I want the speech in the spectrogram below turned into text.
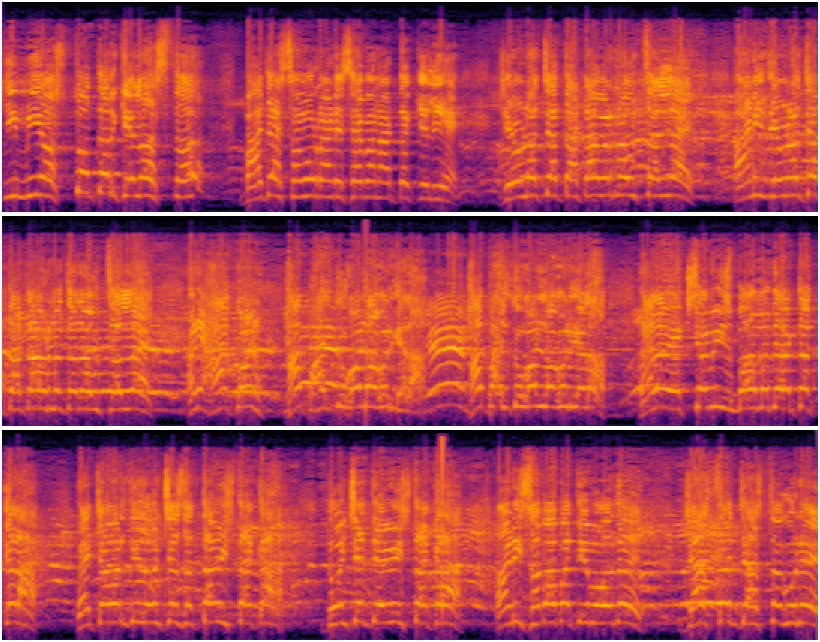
की मी असतो तर केलं असतं माझ्यासमोर राणे साहेबांना अटक केली आहे. जेवणाच्या ताटावरनं उचललाय. आणि जेवणाच्या ताटावरनं त्याला उचललाय. आणि हा कोण? हा फालतू कोण लागून गेला? हा फालतू कोण लागून गेला? त्याला एकशे वीस बा मध्ये अटक करा. त्याच्यावरती दोनशे सत्तावीस टाका. दोनशे तेवीस टाका. आणि सभापती महोदय जास्तीत जास्त गुन्हे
